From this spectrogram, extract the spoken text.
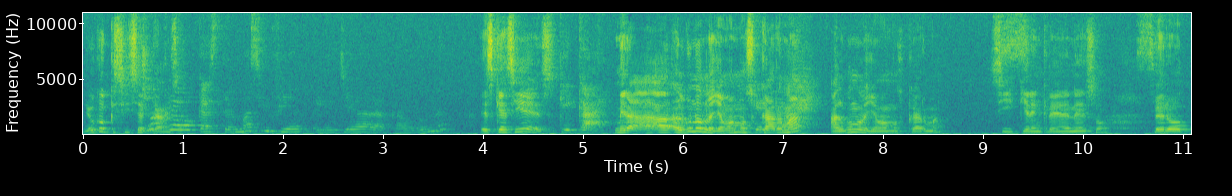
Yo creo que sí se Yo cansa. creo que hasta el más infiel le llega a la cabrona Es que así es. que cae. Mira, a- a- algunos lo llamamos Que karma, cae. algunos lo llamamos karma, si quieren creer en eso, pero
